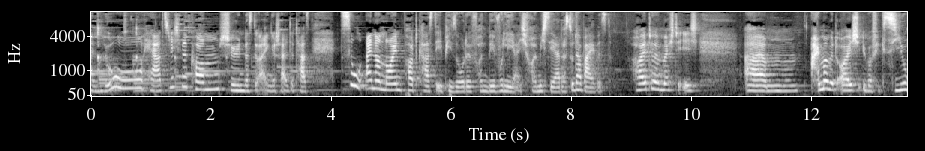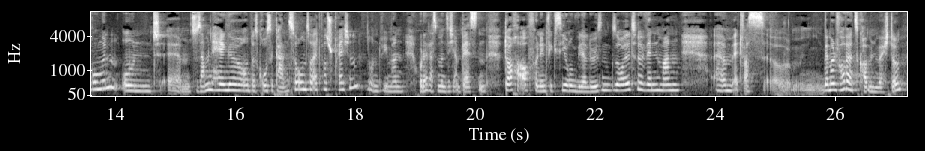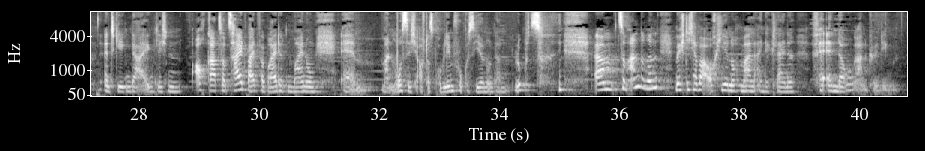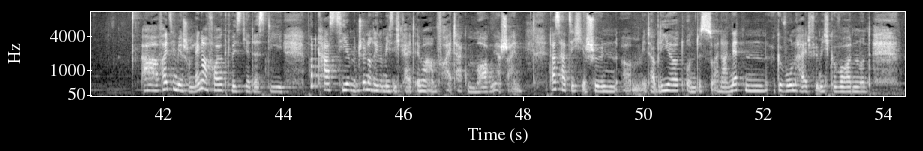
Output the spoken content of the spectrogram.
Hallo, herzlich willkommen. Schön, dass du eingeschaltet hast zu einer neuen Podcast-Episode von Bevolea. Ich freue mich sehr, dass du dabei bist. Heute möchte ich ähm, einmal mit euch über Fixierungen und ähm, Zusammenhänge und das große Ganze und so etwas sprechen und wie man oder dass man sich am besten doch auch von den Fixierungen wieder lösen sollte, wenn man ähm, etwas, ähm, wenn man vorwärts kommen möchte, entgegen der eigentlichen, auch gerade zur Zeit weit verbreiteten Meinung, ähm, man muss sich auf das Problem fokussieren und dann lupt's. ähm, zum anderen möchte ich aber auch hier nochmal eine kleine Veränderung ankündigen. Äh, falls ihr mir schon länger folgt, wisst ihr, dass die Podcasts hier mit schöner Regelmäßigkeit immer am Freitagmorgen erscheinen. Das hat sich hier schön ähm, etabliert und ist zu einer netten Gewohnheit für mich geworden. Und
